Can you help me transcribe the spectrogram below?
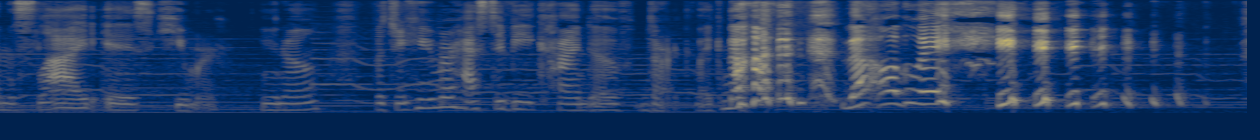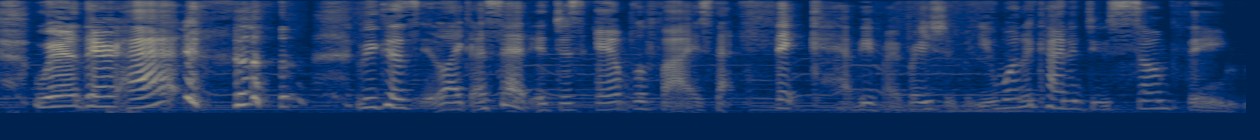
And the slide is humor, you know? But your humor has to be kind of dark, like not, not all the way where they're at. because, like I said, it just amplifies that thick, heavy vibration. But you want to kind of do something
